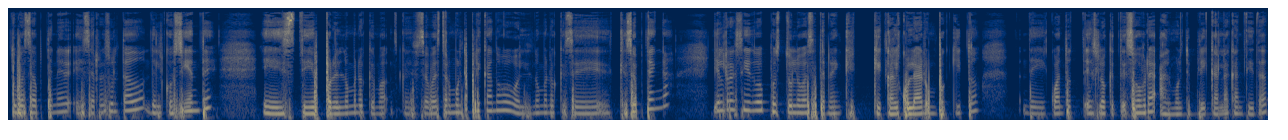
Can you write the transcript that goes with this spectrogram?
Tú vas a obtener ese resultado del cociente este, por el número que, se va a estar multiplicando o el número que se, que se obtenga. Y el residuo, pues tú lo vas a tener que, que calcular un poquito de cuánto es lo que te sobra al multiplicar la cantidad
